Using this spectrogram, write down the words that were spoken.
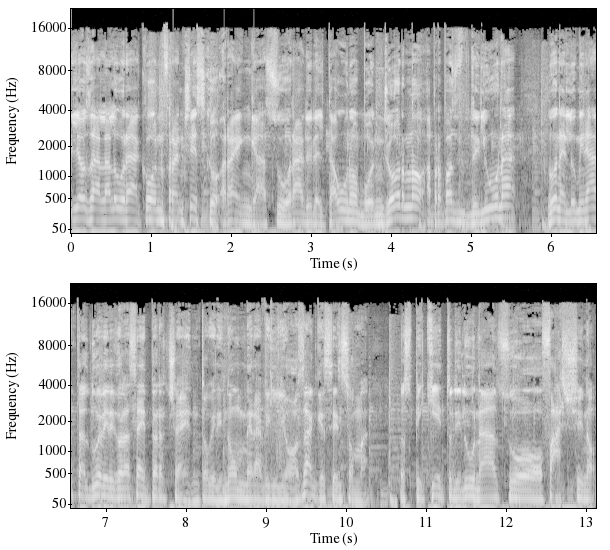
meravigliosa la luna con Francesco Renga su Radio Delta 1. Buongiorno. A proposito di luna, luna illuminata al 2,6%, quindi non meravigliosa, anche se insomma lo spicchietto di luna ha il suo fascino.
